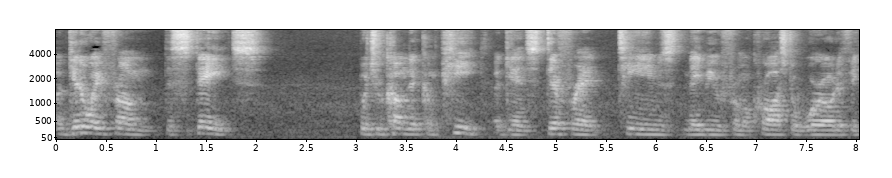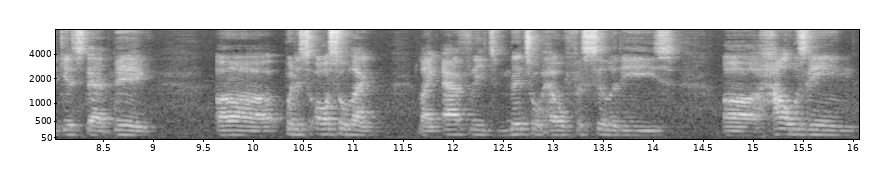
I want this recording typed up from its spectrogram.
a getaway from the states but you come to compete against different teams maybe from across the world if it gets that big uh, but it's also like like athletes' mental health facilities, uh, housing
